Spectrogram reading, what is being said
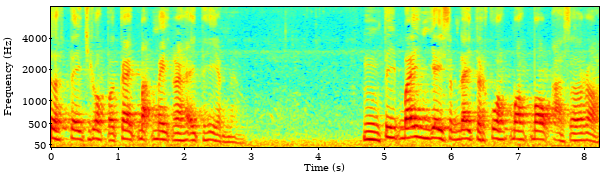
ទើសទេឆ្លោះប្រកែកបាក់មេឃរហែកធៀងហ្នឹងទី3និយាយសម្ដីត្រកោះបោះបោកអសរោះ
